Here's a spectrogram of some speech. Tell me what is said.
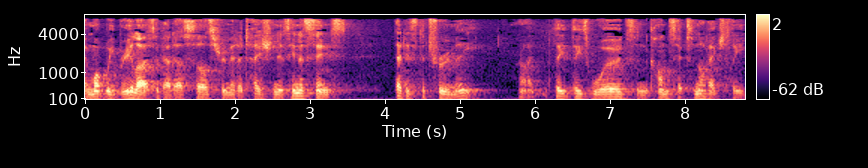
And what we realize about ourselves through meditation is, in a sense, that is the true me, right? The, these words and concepts are not actually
